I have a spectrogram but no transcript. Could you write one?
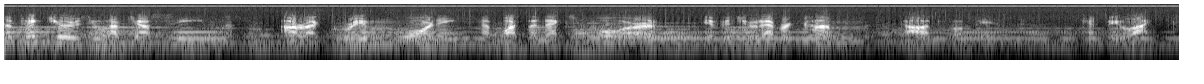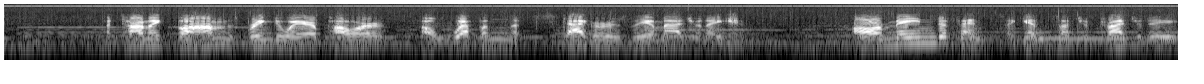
The pictures you have just seen are a grim warning of what the next war, if it should ever come, God forbid, can be like. Atomic bombs bring to air power a weapon that staggers the imagination. Our main defense against such a tragedy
